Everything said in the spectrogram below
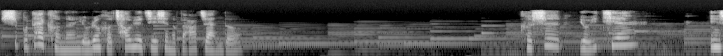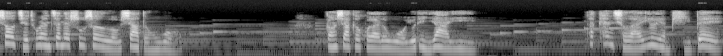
是不太可能有任何超越界限的发展的。可是有一天，尹少杰突然站在宿舍楼下等我。刚下课回来的我有点讶异，他看起来一脸疲惫，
